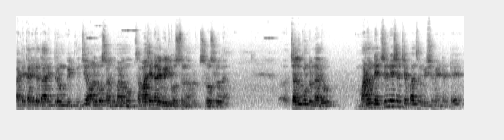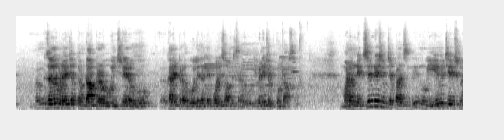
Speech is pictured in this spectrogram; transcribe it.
అంటే కనిక దారిద్ర్యం వీటి నుంచి ఆల్మోస్ట్ అంత మనము సమాజంగానే బయటికి వస్తున్నాం స్లో స్లోగా. చదువుకుంటున్నారు. మనం నెక్స్ట్ జనరేషన్ చెప్పాల్సిన విషయం ఏంటంటే జనరల్ కూడా ఏం చెప్తాం? డాక్టర్ అవ్వు ఇంజనీర్ అవ్వు కలెక్టర్ అవ్వు లేదంటే పోలీస్ ఆఫీసర్ అవ్వు ఇవన్నీ చెప్పుకుంటూ వస్తాం. మనం నెక్స్ట్ జనరేషన్ చెప్పాల్సింది నువ్వు ఏమి చేసినా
